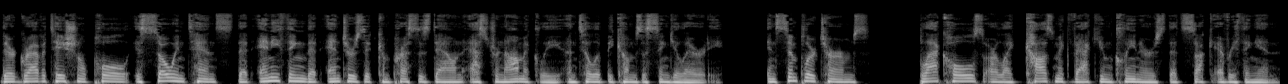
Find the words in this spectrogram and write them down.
Their gravitational pull is so intense that anything that enters it compresses down astronomically until it becomes a singularity. In simpler terms, black holes are like cosmic vacuum cleaners that suck everything in.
